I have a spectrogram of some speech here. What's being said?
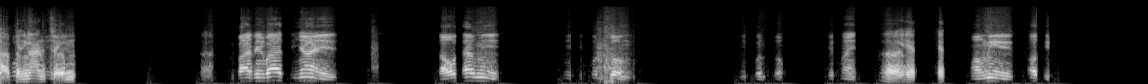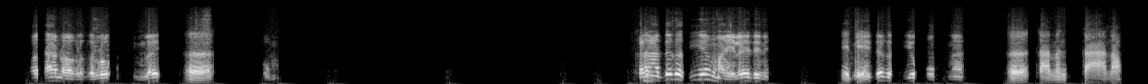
อ่าเป็นงานเสริมบ้านในบ้านที่ใหญ่ เสาทางนี้นี่ที่คนส่งนี่คนส่งเฮ็ดไหมเออเฮ็ดเฮ็ดมองนี่เอาติดเอาทานออกแล้วก็ลบทิ่มเลย เออขนาดเตก็เที่ยงใหม่เลยเด้นี่นี่ตินี่เตก็เที่ยงปกนะเออทานมันกาเนาะ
